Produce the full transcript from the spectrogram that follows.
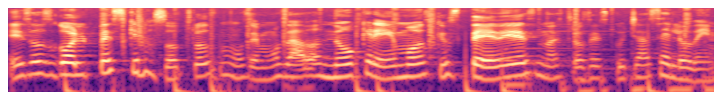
esos golpes que nosotros nos hemos dado, no creemos que ustedes, nuestros escuchas, se lo den.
